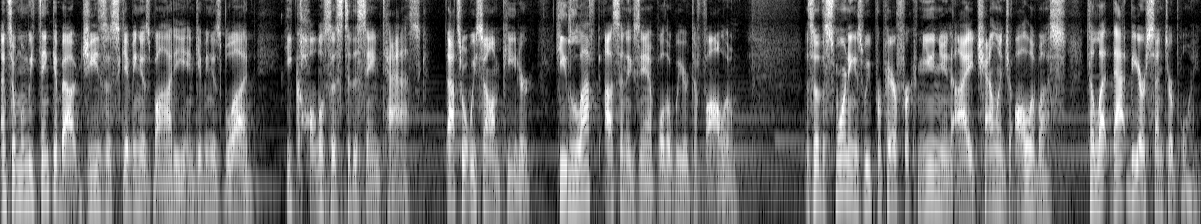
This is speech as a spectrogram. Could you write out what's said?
And so when we think about Jesus giving his body and giving his blood, he calls us to the same task. That's what we saw in Peter. He left us an example that we are to follow. And so this morning, as we prepare for communion, I challenge all of us to let that be our center point.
